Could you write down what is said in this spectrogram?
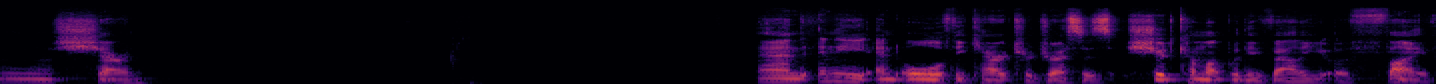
uh, Sharon. And any and all of the character addresses should come up with a value of 5.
